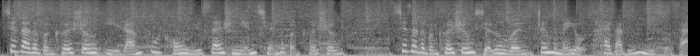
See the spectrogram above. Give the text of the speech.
现在的本科生已然不同于三十年前的本科生。现在的本科生写论文真的没有太大的意义所在。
